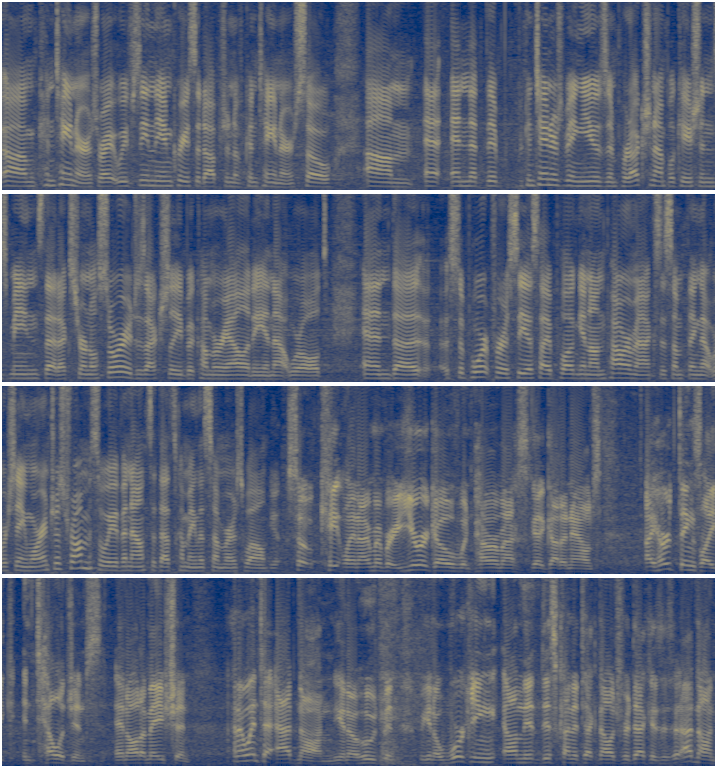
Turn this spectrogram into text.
um, containers, right? We've seen the increased adoption of containers. So, um, and, that the containers being used in production applications means that external storage has actually become a reality in that world. And uh, support for a CSI plugin on PowerMax is something that we're seeing more interest from, so we've announced that that's coming this summer as well. Yeah. So Caitlin, I remember a year ago when PowerMax got announced, I heard things like intelligence and automation. And I went to Adnan, you know, who's been you know, working on the, this kind of technology for decades. I said, Adnan,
